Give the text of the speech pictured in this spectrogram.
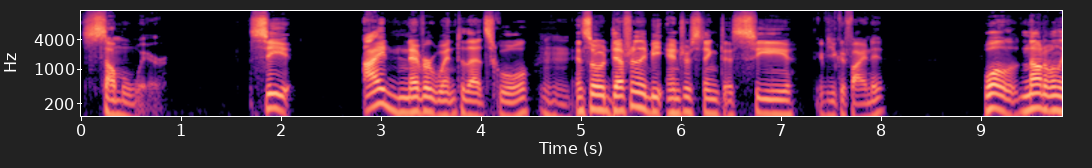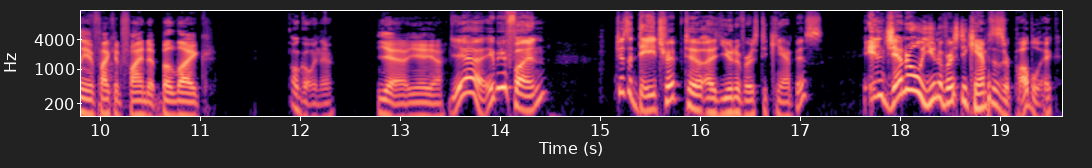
somewhere. see, I never went to that school, Mhm. and so it'd definitely be interesting to see. If you could find it, Well, not only if I could find it, but like, I'll go in there. yeah, yeah, yeah. Yeah, it'd be fun. Just a day trip to a university campus. In general, university campuses are public.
